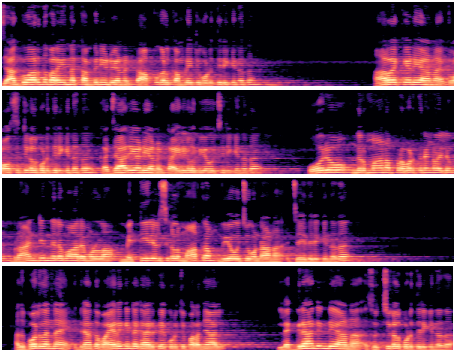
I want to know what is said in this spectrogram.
ജാഗ്വാർ എന്ന് പറയുന്ന കമ്പനിയുടെയാണ് ടാപ്പുകൾ കംപ്ലീറ്റ് കൊടുത്തിരിക്കുന്നത്. ആറക്കയുടെയാണ് ക്ലോസറ്റുകൾ കൊടുത്തിരിക്കുന്നത്. കജാരിയുടെയാണ് ടൈലുകൾ ഉപയോഗിച്ചിരിക്കുന്നത്. ഓരോ നിർമ്മാണ പ്രവർത്തനങ്ങളിലും ബ്രാൻഡിൻ നിലവാരമുള്ള മെറ്റീരിയൽസുകൾ മാത്രം ഉപയോഗിച്ചുകൊണ്ടാണ് ചെയ്തിരിക്കുന്നത്. അതുപോലെ തന്നെ ഇതിനകത്ത് വയറിങ്ങിന്റെ കാര്യത്തെക്കുറിച്ച് പറഞ്ഞാൽ ലെഗ്രാൻഡിന്റെയാണ് സ്വിച്ചുകൾ കൊടുത്തിരിക്കുന്നത്.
